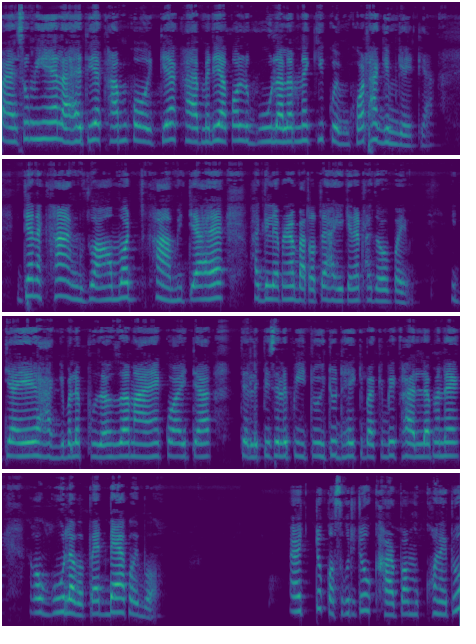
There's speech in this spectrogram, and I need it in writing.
পাইছোঁহিহে লাহে ধীৰে খাম ক এতিয়া খাই মেলি আকৌ গু ওলালে মানে কি কৰিম ঘৰত থাকিমগৈ এতিয়া। এতিয়া নাখাম যোৱা সময়ত খাম এতিয়াহে হাগিলে মানে বাটতে হাগি কেনে থৈ যাব পাৰিম। এতিয়া এই হাগিবলৈ পূজা চূজা নাই কোৱা এতিয়া তেলেপি চেলেপি ইটো সিটো ধেৰ কিবা কিবি খাই দিলে মানে আকৌ গু ওলাব পেট বেয়া কৰিব। এইটো কচুগুটিটো খাৰ পৰা মুখখন এইটো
